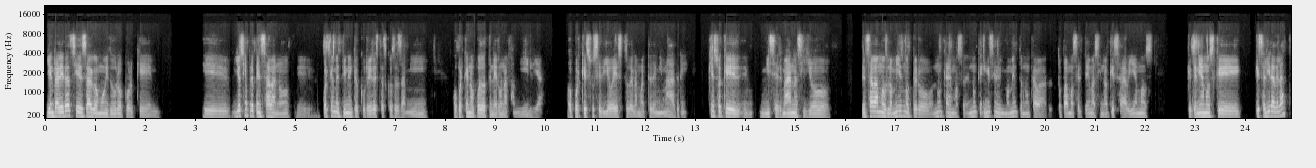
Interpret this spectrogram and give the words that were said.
Y en realidad sí es algo muy duro porque eh, yo siempre pensaba, ¿no? Eh, ¿Por qué me tienen que ocurrir estas cosas a mí? ¿O por qué no puedo tener una familia? ¿O por qué sucedió esto de la muerte de mi madre? Pienso que eh, mis hermanas y yo pensábamos lo mismo, pero nunca hemos, nunca, en ese momento nunca topamos el tema, sino que sabíamos que teníamos que, salir adelante.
